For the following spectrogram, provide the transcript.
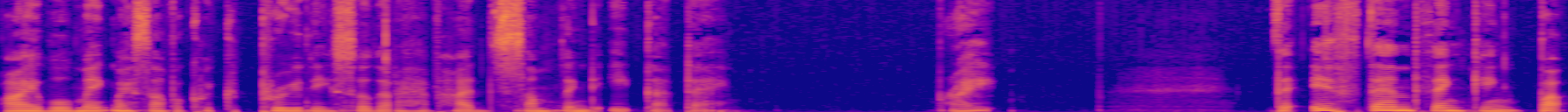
I will make myself a quick proothie so that I have had something to eat that day, right? The if then thinking, but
